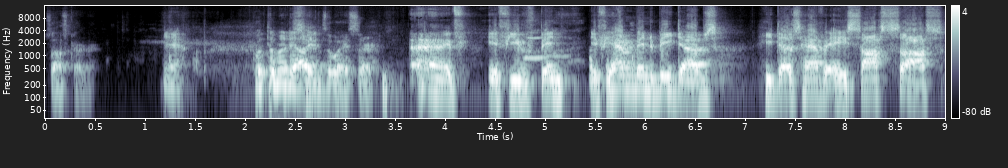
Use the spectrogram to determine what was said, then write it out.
Sauce Gardner. Yeah. Put the medallions away, sir. if if you've been if you haven't been to B Dubs, he does have a sauce sauce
